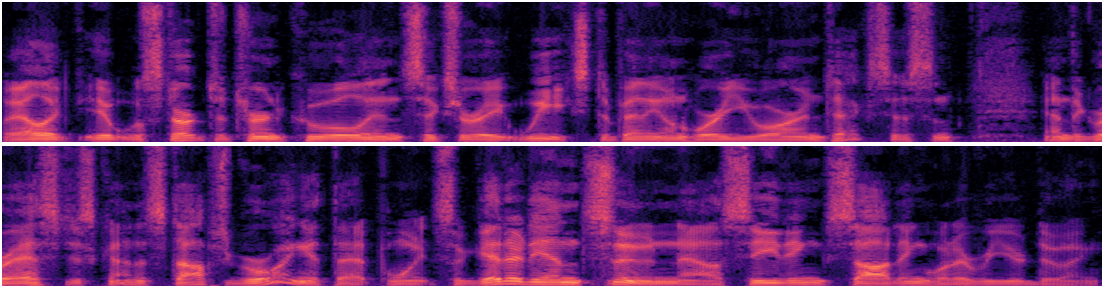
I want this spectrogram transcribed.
Well, it, it will start to turn cool in six or eight weeks, depending on where you are in Texas, and and the grass just kind of stops growing at that point. So get it in soon now, seeding, sodding, whatever you're doing.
